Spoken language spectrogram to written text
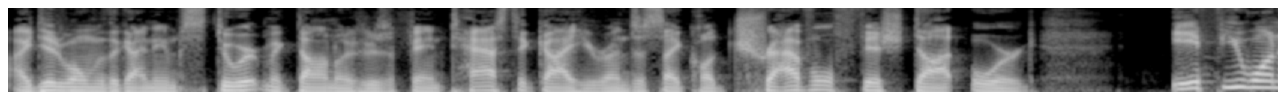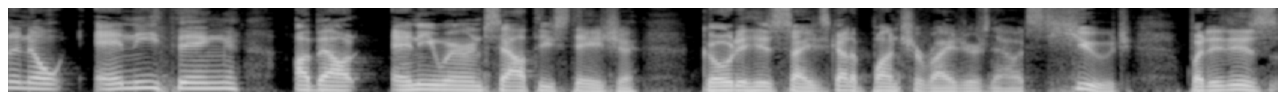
I did one with a guy named Stuart McDonald, who's a fantastic guy. He runs a site called TravelFish.org. If you want to know anything about anywhere in Southeast Asia, go to his site. He's got a bunch of writers now. It's huge, but it is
